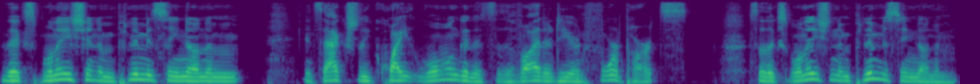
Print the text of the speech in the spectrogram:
The explanation in Pnimis Einanim, it's actually quite long and it's divided here in four parts. So the explanation in Pnimis Einanim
